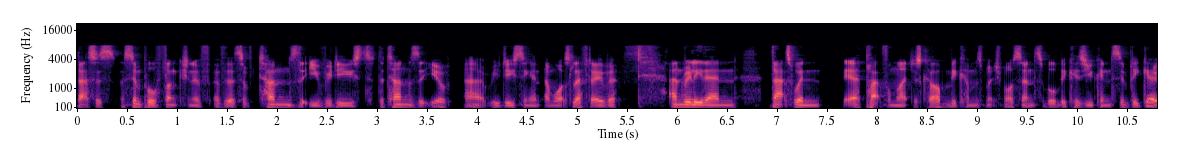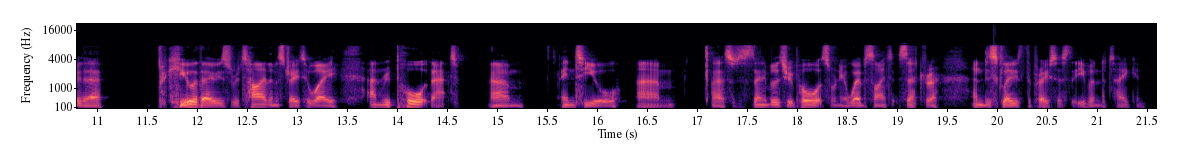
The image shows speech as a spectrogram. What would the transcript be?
that's a, a, simple function of, of the sort of tons that you've reduced, the tons that you're uh, reducing, and, and what's left over, and really then that's when a platform like Just Carbon becomes much more sensible because you can simply go there, procure those, retire them straight away, and report that um, into your um, uh, sustainability reports or on your website, etc., and disclose the process that you've undertaken.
